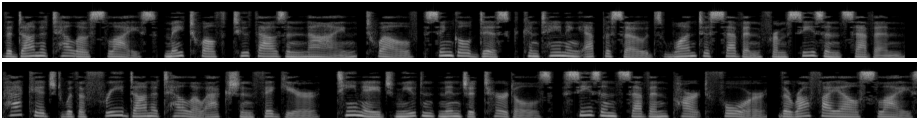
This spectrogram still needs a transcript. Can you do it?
The Donatello Slice May 12, 2009 12 single disc containing episodes 1 to 7 from Season 7, packaged with a free Donatello action figure, Teenage Mutant Ninja Turtles, Season 7 Part 4, The Raphael Slice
